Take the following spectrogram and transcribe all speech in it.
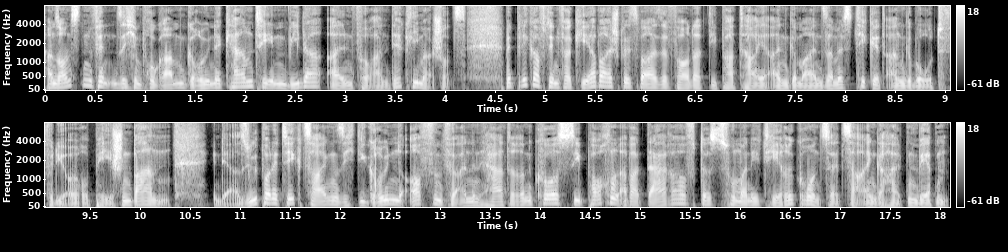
Ansonsten finden sich im Programm grüne Kernthemen wieder, allen voran der Klimaschutz. Mit Blick auf den Verkehr beispielsweise fordert die Partei ein gemeinsames Ticketangebot für die europäischen Bahnen. In der Asylpolitik zeigen sich die Grünen offen für einen härteren Kurs. Sie pochen aber darauf, dass humanitäre Grundsätze eingehalten werden.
